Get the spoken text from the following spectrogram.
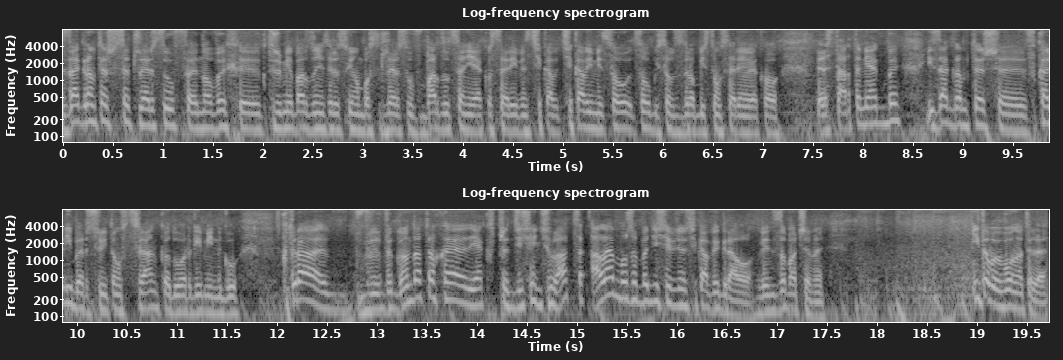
Zagram też Settlersów e, nowych, y, którzy mnie bardzo interesują, bo Settlersów bardzo cenię jako serię, więc ciekawi, ciekawi mnie, co, co Ubisoft zrobi z tą serią jako restartem jakby. I zagram też e, w Kaliber, czyli tą strzelankę od Wargamingu, która wy- wygląda trochę jak sprzed 10 lat, ale może będzie się w nią ciekawie grało, więc zobaczymy. I to by było na tyle.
